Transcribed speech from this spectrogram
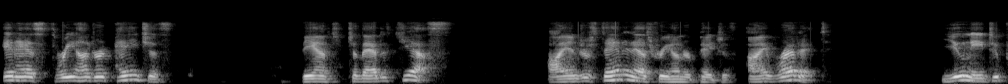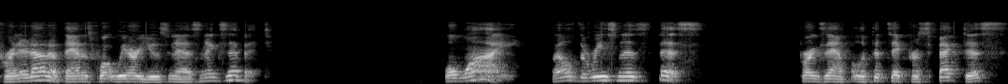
It has 300 pages. The answer to that is yes. I understand it has 300 pages. I read it. You need to print it out if that is what we are using as an exhibit. Well, why? Well, the reason is this. For example, if it's a prospectus,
